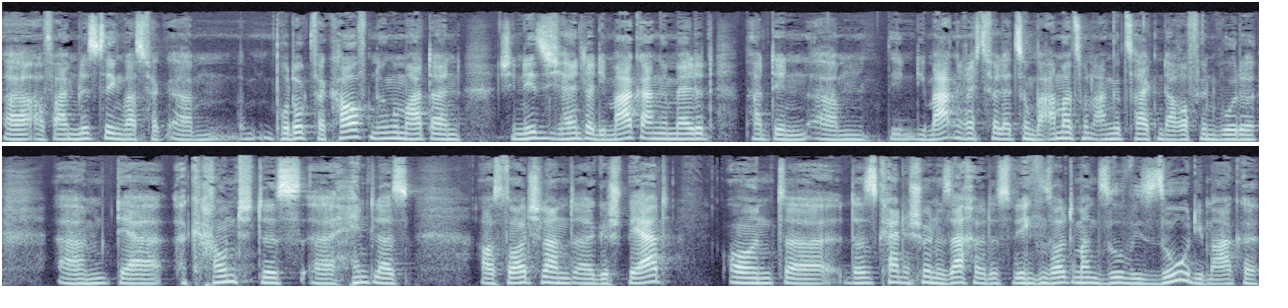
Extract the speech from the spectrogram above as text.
äh, auf einem Listing was ähm, ein Produkt verkauft und irgendwann mal hat ein chinesischer Händler die Marke angemeldet, hat den, ähm, den, die Markenrechtsverletzung bei Amazon angezeigt und daraufhin wurde ähm, der Account des äh, Händlers aus Deutschland äh, gesperrt. Und äh, das ist keine schöne Sache. Deswegen sollte man sowieso die Marke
